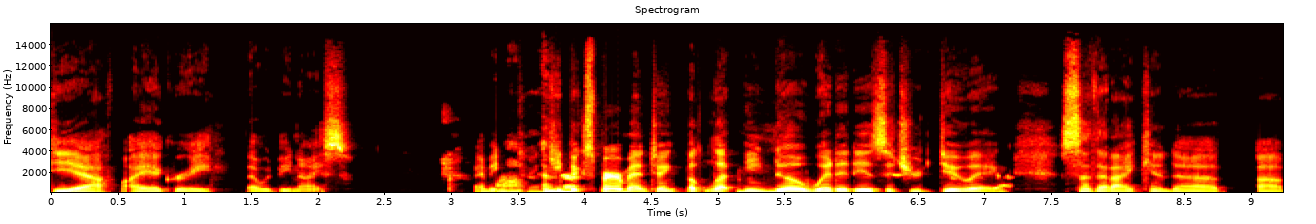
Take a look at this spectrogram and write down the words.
Yeah, I agree. That would be nice. I mean, um, keep experimenting, but let me know what it is that you're doing yeah. so that I can uh, uh,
